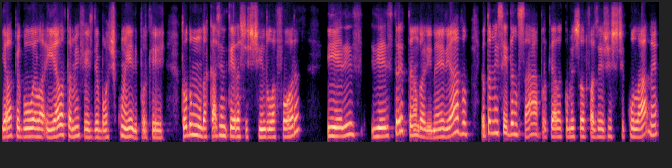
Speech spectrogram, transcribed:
E ela pegou ela e ela também fez deboche com ele, porque todo mundo, a casa inteira assistindo lá fora, e eles e eles tretando ali, né? Ele, ah, eu também sei dançar, porque ela começou a fazer gesticular, né?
